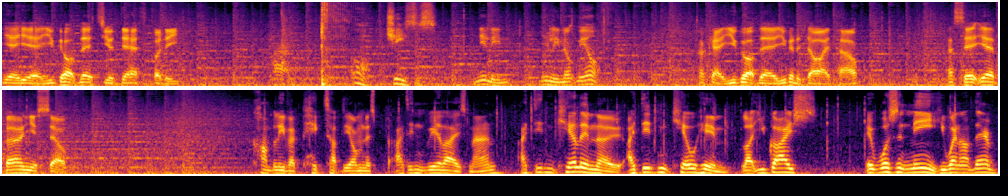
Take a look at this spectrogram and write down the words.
Yeah, yeah, you got there to your death, buddy. Oh, Jesus. Nearly, nearly knocked me off. Okay, you got there. You're gonna die, pal. That's it. Yeah, burn yourself. Can't believe I picked up the ominous... I didn't realize, man. I didn't kill him, though. I didn't kill him. Like, you guys... It wasn't me. He went up there and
